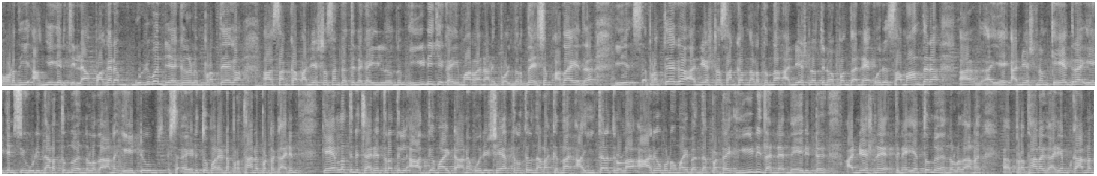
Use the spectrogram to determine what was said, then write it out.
കോടതി അംഗീകരിച്ചില്ല. പകരം മുഴുവൻ രേഖകളും പ്രത്യേക സംഘം അന്വേഷണ സംഘത്തിന്റെ കയ്യിൽ നിന്നും ഇ ഡിക്ക് കൈമാറാനാണ് ഇപ്പോൾ നിർദ്ദേശം. അതായത് ഈ പ്രത്യേക അന്വേഷണ സംഘം നടത്തുന്ന അന്വേഷണത്തിനൊപ്പം തന്നെ ഒരു സമാന്തര അന്വേഷണം കേന്ദ്ര ഏജൻസി കൂടി നടത്തുന്നു എന്നുള്ളതാണ് ഏറ്റവും എടുത്തു പറയേണ്ട പ്രധാനപ്പെട്ട കാര്യം. കേരളത്തിന്റെ ചരിത്രത്തിൽ ആദ്യമായിട്ടാണ് ഒരു ക്ഷേത്രത്തിൽ നടക്കുന്ന ആ ഇത്തരത്തിലുള്ള ആരോപണവുമായി ബന്ധപ്പെട്ട് ഇ ഡി തന്നെ നേരിട്ട് അന്വേഷണത്തിന് എത്തുന്നു എന്നുള്ളതാണ് പ്രധാന കാര്യം. കാരണം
